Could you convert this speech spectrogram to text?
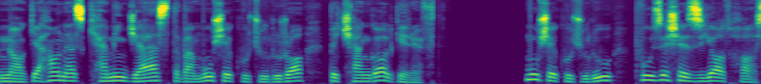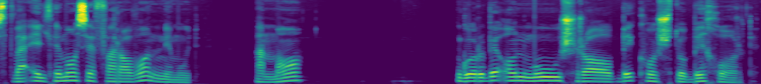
ناگهان از کمین جست و موش کوچولو را به چنگال گرفت. موش کوچولو پوزش زیاد خواست و التماس فراوان نمود اما گربه آن موش را بکشت و بخورد.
